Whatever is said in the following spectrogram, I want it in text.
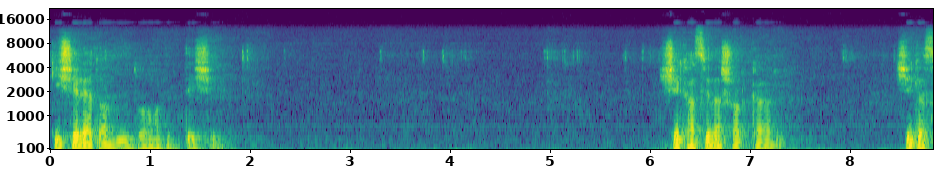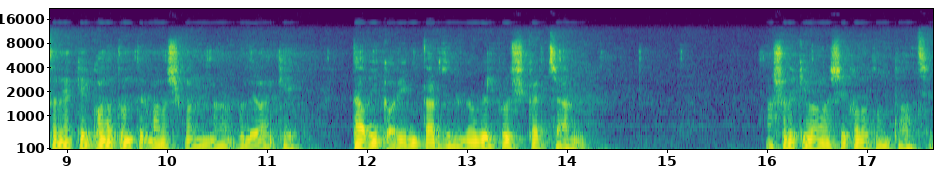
কিসের এত আনন্দ আমাদের দেশে? শেখ হাসিনা সরকার শেখ হাসিনাকে গণতন্ত্রের মানুষ মান না বলে অনেকে দাবি করেন, তার জন্য নোবেল পুরস্কার চান। আসলে কি বাংলাদেশে গণতন্ত্র আছে?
